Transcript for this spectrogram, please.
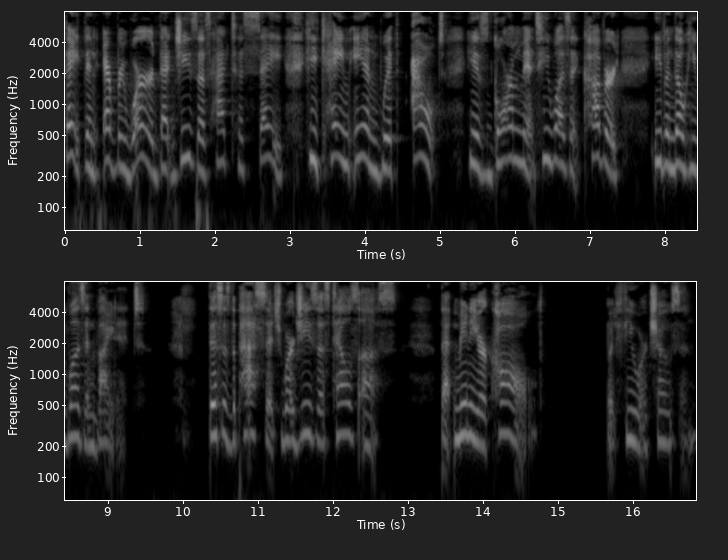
faith in every word that Jesus had to say. He came in without his garment. He wasn't covered even though he was invited. This is the passage where Jesus tells us that many are called, but few are chosen.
